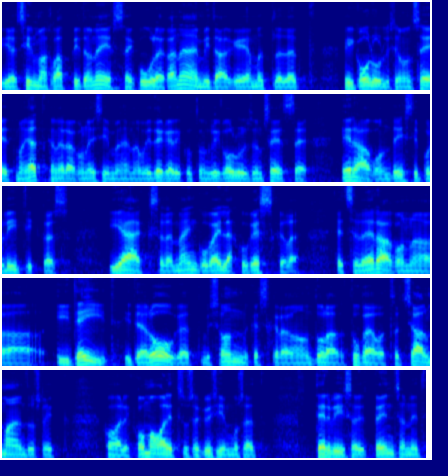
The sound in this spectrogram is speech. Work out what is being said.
ja silmaklapid on ees, sa ei kuule ega näe midagi ja mõtled, et kõige olulisem on see, et ma jätkan erakonna esimehena või tegelikult on kõige olulisem see, et see erakond Eesti poliitikas jääks selle mänguväljaku keskele, et selle erakonna ideid, ideoloogiat, mis on Keskerakonnal tugevad sotsiaalmajanduslik, kohaliku omavalitsuse küsimused, tervishoid, pensionid,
